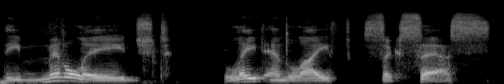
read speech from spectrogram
the middle aged, late in life success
